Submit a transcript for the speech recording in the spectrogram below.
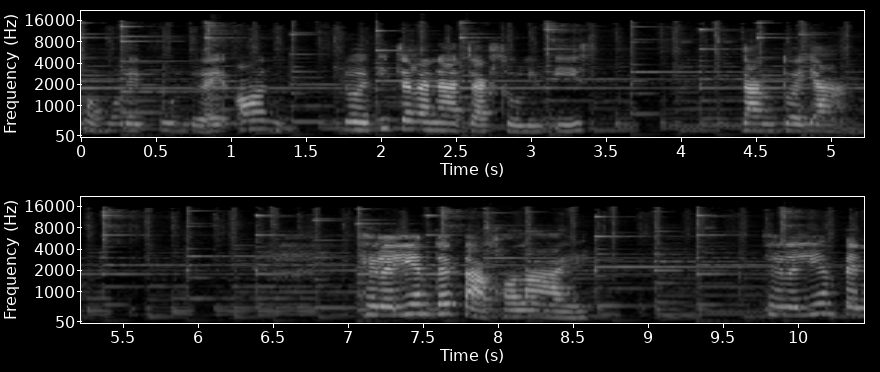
ของโมเลกุลหรือไอออน โดยพิจารณาจากสูริวอิส ดังตัวอย่าง เทเลเรียมเตตาคอไรด์เทเลเรียมเป็น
